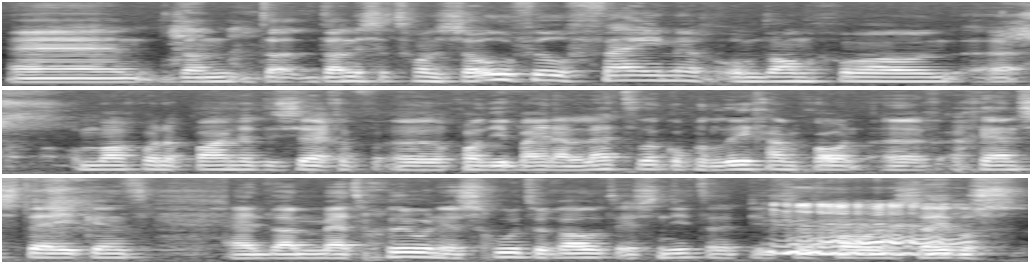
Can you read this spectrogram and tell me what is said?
En dan, da- dan is het gewoon zoveel fijner om dan gewoon, eh, om dan gewoon een partner die zeggen, eh, gewoon die bijna letterlijk op het lichaam gewoon eh, een grens tekent. En dan met groen is goed, rood is niet. Dan heb je gewoon als,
